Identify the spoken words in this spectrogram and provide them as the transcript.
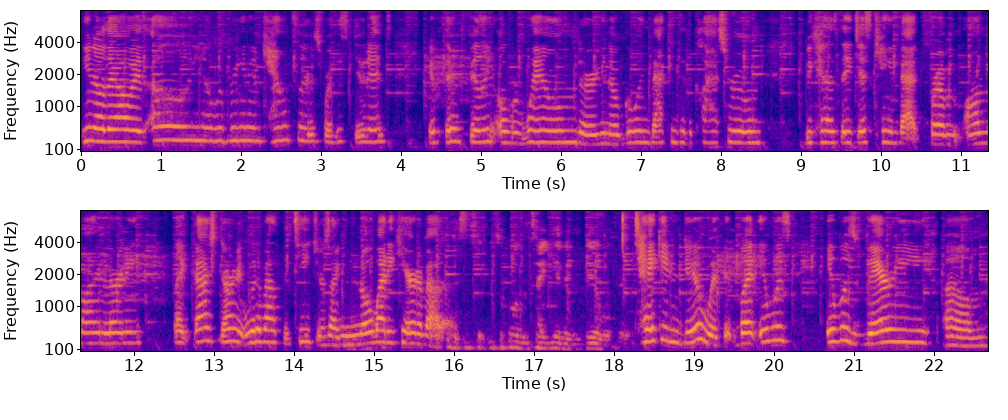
you know, they're always, oh, you know, we're bringing in counselors for the students if they're feeling overwhelmed or, you know, going back into the classroom because they just came back from online learning. Like, gosh darn it, what about the teachers? Like, nobody cared about us. You're supposed to take it and deal with it. Take it and deal with it. But it was, it was very, um,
